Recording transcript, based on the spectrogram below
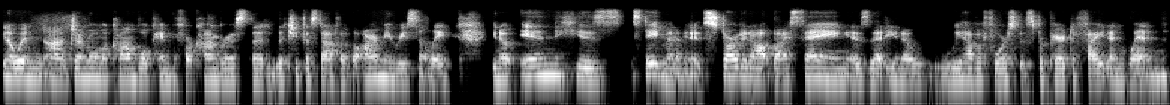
you know, when uh, General McConville came before Congress, the, the chief of staff of the Army recently, you know, in his statement, I mean, it started out by saying is that, you know, we have a force that's prepared to fight and win.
